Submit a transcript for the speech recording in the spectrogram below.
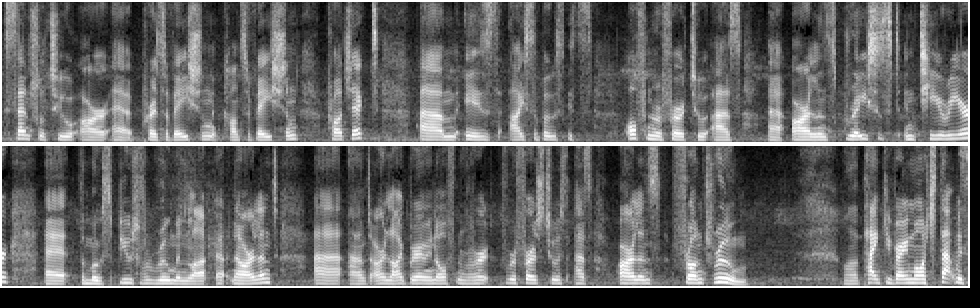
central to our uh, preservation conservation project, um, is, I suppose, it's often referred to as uh, Ireland's greatest interior, uh, the most beautiful room in, La- in Ireland, uh, and our librarian often refer- refers to it as Ireland's front room. Well, thank you very much. That was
